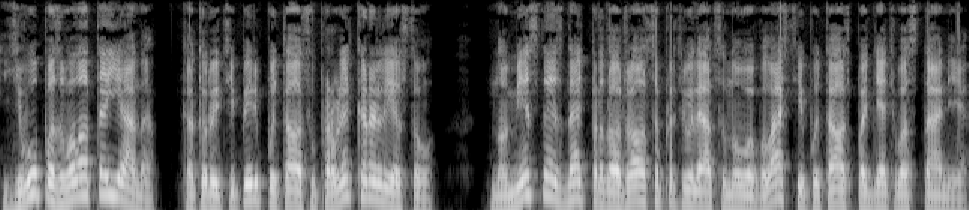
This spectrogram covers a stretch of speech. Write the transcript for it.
Его позвала Таяна, которая теперь пыталась управлять королевством, но местная знать продолжала сопротивляться новой власти и пыталась поднять восстание.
